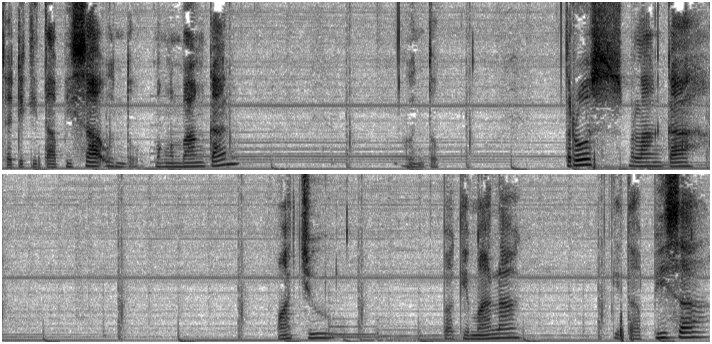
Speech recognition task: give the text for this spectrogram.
Jadi kita bisa untuk mengembangkan untuk terus melangkah maju, bagaimana kita bisa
